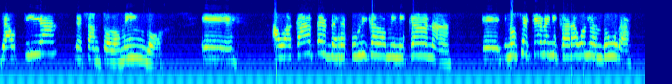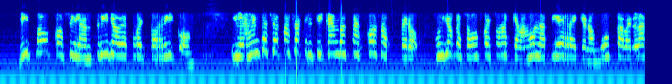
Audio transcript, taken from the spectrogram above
yautía de Santo Domingo, eh, aguacates de República Dominicana, eh, no sé qué de Nicaragua y Honduras, vi poco cilantrillo de Puerto Rico. Y la gente se pasa criticando estas cosas, pero y yo que somos personas que amamos la tierra y que nos gusta ver la,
